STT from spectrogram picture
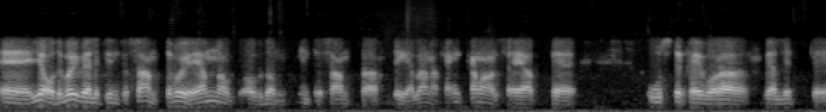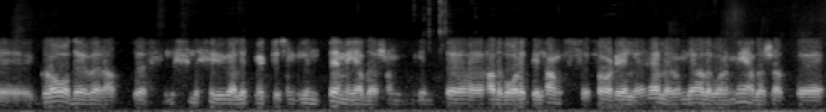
Eh, ja, det var ju väldigt intressant. Det var ju en av, av de intressanta delarna. Sen kan man väl säga att eh, osten kan ju vara väldigt eh, glad över att eh, det är ju väldigt mycket som inte är med där som inte hade varit till hans fördel heller om det hade varit med där. Så att, eh,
